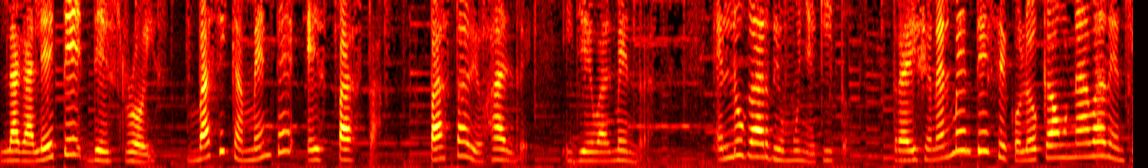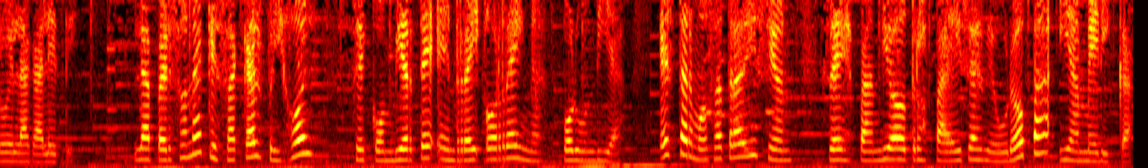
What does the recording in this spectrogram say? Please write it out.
La galette des rois básicamente es pasta, pasta de hojaldre y lleva almendras, en lugar de un muñequito. Tradicionalmente se coloca un haba dentro de la galete. La persona que saca el frijol se convierte en rey o reina por un día. Esta hermosa tradición se expandió a otros países de Europa y América.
